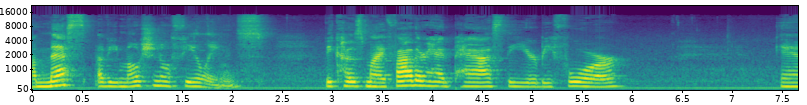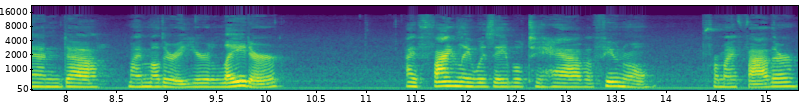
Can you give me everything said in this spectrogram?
a mess of emotional feelings because my father had passed the year before and uh, my mother a year later. I finally was able to have a funeral for my father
